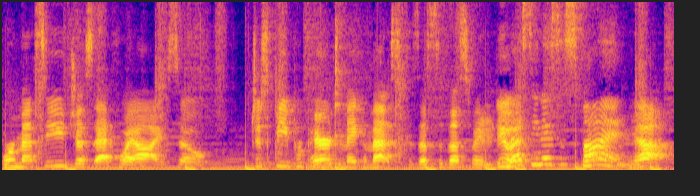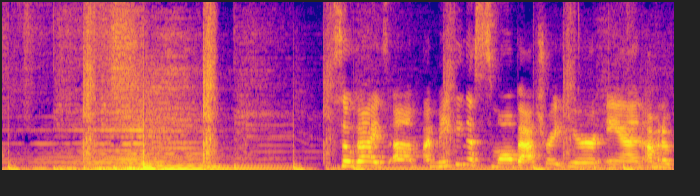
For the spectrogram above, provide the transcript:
We're messy, just FYI, so just be prepared to make a mess because that's the best way to do Messiness it. Messiness is fun. Yeah. So guys, um, I'm making a small batch right here and I'm gonna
